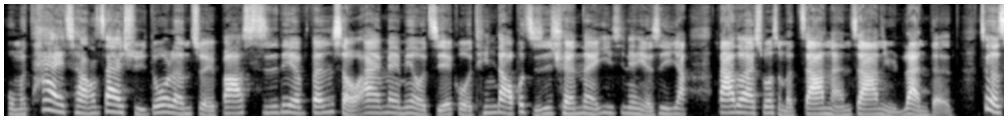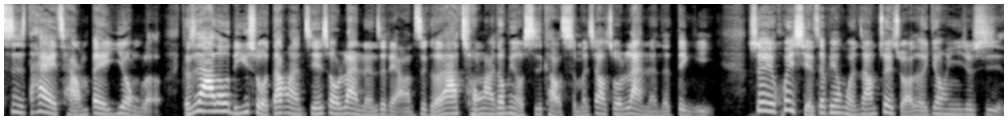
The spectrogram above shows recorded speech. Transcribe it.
我们太常在许多人嘴巴失恋、分手、暧昧没有结果，听到不只是圈内异性恋也是一样，大家都在说什么渣男、渣女、烂人，这个字太常被用了。可是大家都理所当然接受“烂人”这两个字，可是他从来都没有思考什么叫做烂人的定义。所以会写这篇文章最主要的用意就是，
